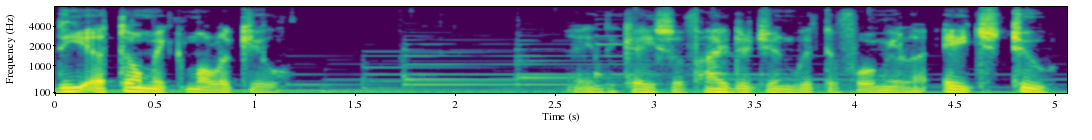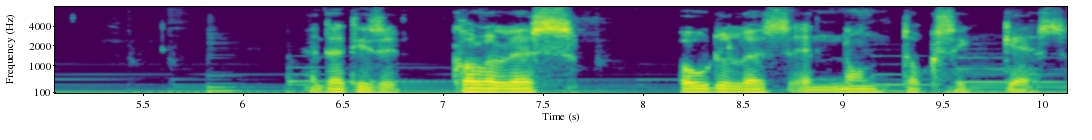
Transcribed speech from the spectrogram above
diatomic molecule in the case of hydrogen with the formula H2. And that is a colorless, odorless, and non toxic gas.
